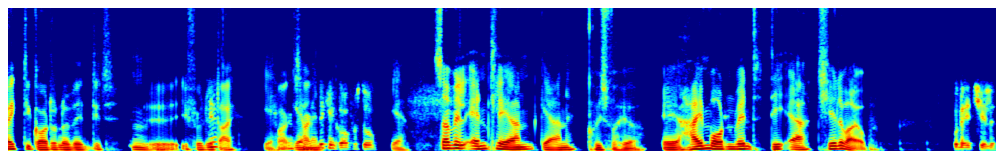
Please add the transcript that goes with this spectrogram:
rigtig godt og nødvendigt, Mm. øh, ifølge Ja. dig. Ja, Mange tak. jamen, Det kan jeg godt forstå. så vil anklageren gerne krydsforhøre. Øh, Hej Morten Vendt, det er Tjelle Vejrup. Goddag, Tjelle.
